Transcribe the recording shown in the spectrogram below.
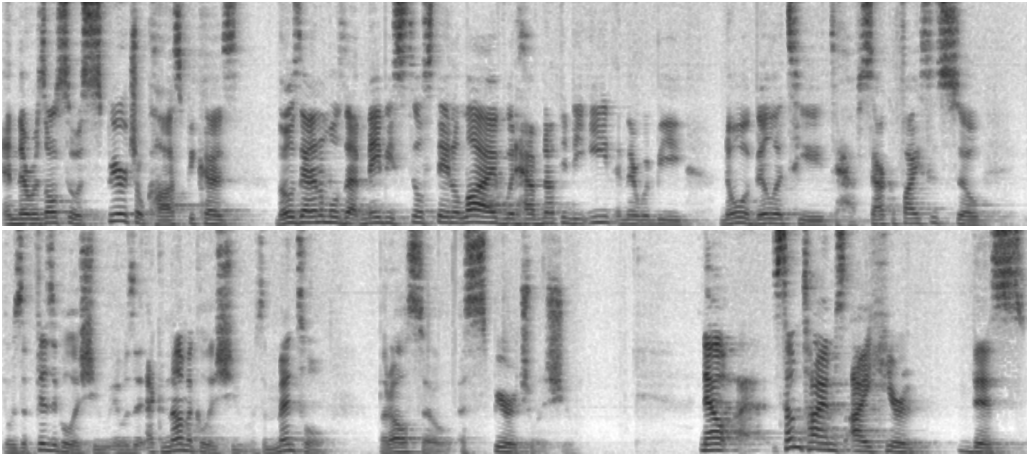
And there was also a spiritual cost because those animals that maybe still stayed alive would have nothing to eat and there would be no ability to have sacrifices. So it was a physical issue, it was an economical issue, it was a mental, but also a spiritual issue. Now, sometimes I hear this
